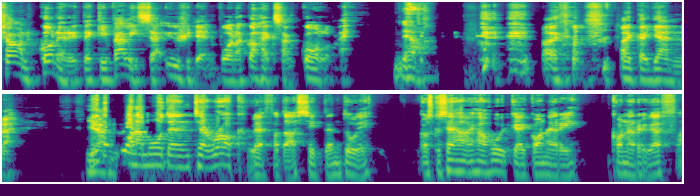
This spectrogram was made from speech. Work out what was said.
Sean Connery teki välissä yhden vuonna 83. Joo. aika, aika jännä. Mitä jännä. vuonna muuten The Rock-leffa taas sitten tuli? Koska sehän on ihan huikea Connery, Connery-leffa.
